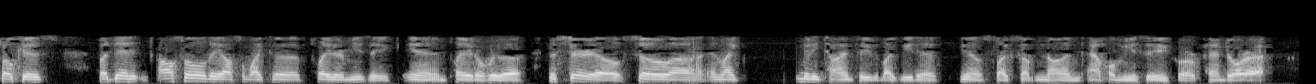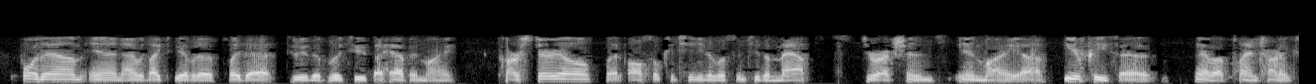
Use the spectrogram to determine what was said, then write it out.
focused. But then also, they also like to play their music and play it over the, the stereo. So, uh, and like many times they would like me to, you know, select something on Apple Music or Pandora for them, and I would like to be able to play that through the Bluetooth I have in my car stereo, but also continue to listen to the map directions in my uh, earpiece. Uh, I have a Plantronics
